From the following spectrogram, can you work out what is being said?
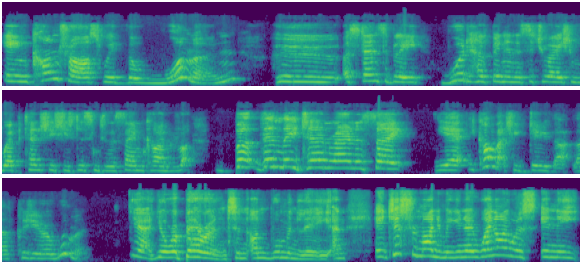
In contrast with the woman who ostensibly would have been in a situation where potentially she's listening to the same kind of, but then they turn around and say, "Yeah, you can't actually do that, love, because you're a woman." Yeah you're aberrant and unwomanly and it just reminded me you know when i was in the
